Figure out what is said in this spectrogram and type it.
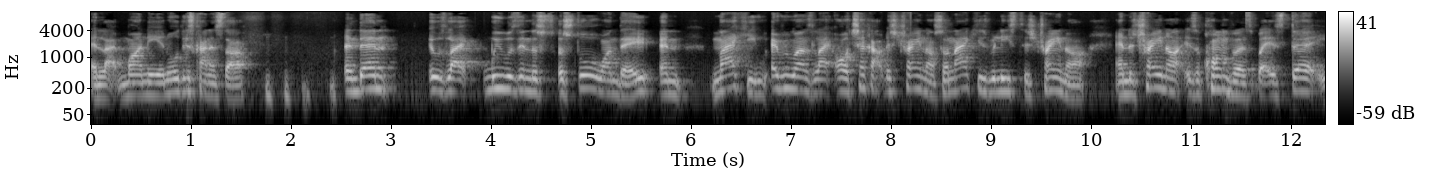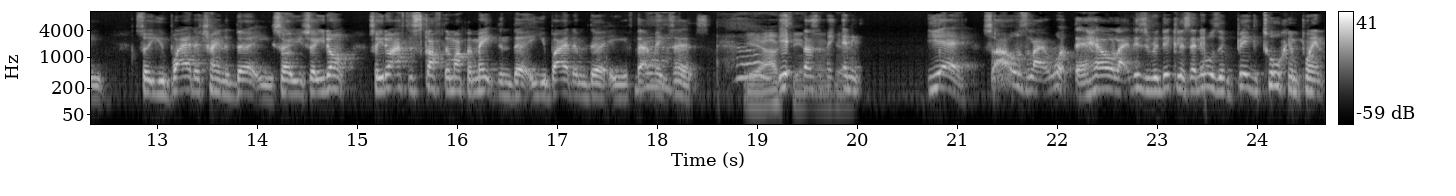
and like money and all this kind of stuff. and then it was like we was in the a store one day and Nike, everyone's like, "Oh, check out this trainer." So Nike's released this trainer, and the trainer is a Converse, but it's dirty. So you buy the trainer dirty. So you so you don't so you don't have to scuff them up and make them dirty. You buy them dirty, if that makes sense. Yeah, I've it seen doesn't them, make yeah. any. Yeah, so I was like, "What the hell? Like this is ridiculous!" And it was a big talking point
